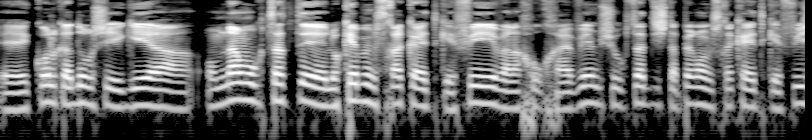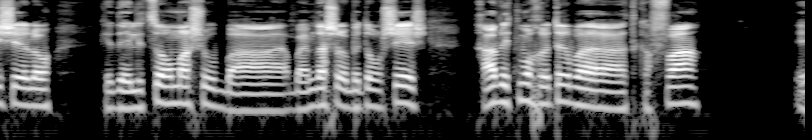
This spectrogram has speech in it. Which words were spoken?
אה, כל כדור שהגיע, אמנם הוא קצת אה, לוקה במשחק ההתקפי, ואנחנו חייבים שהוא קצת ישתפר במשחק ההתקפי שלו, כדי ליצור משהו ב- בעמדה שלו בתור 6. חייב לתמוך יותר בהתקפה. אה,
